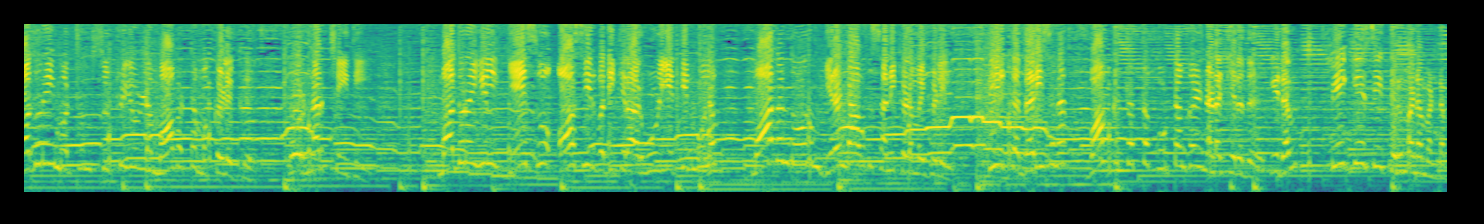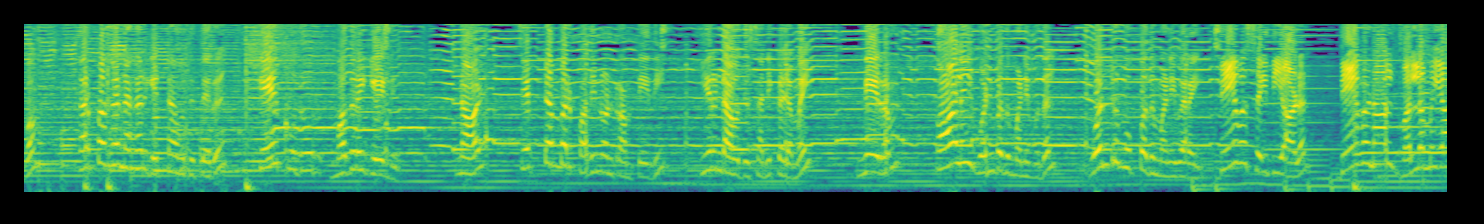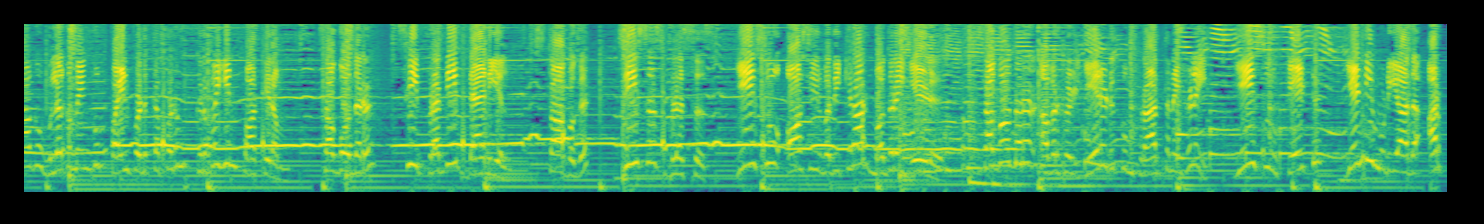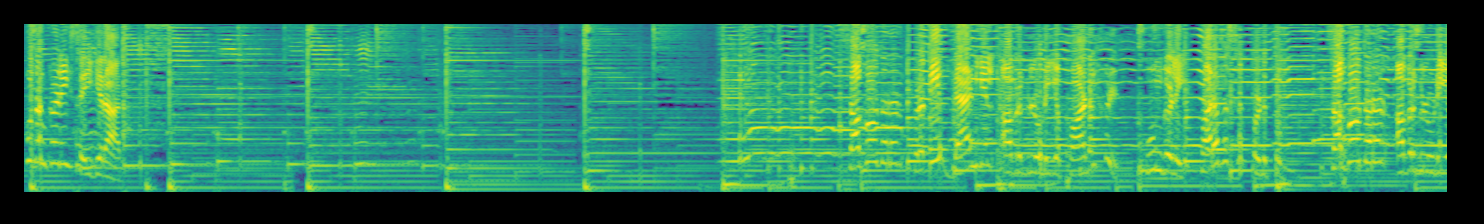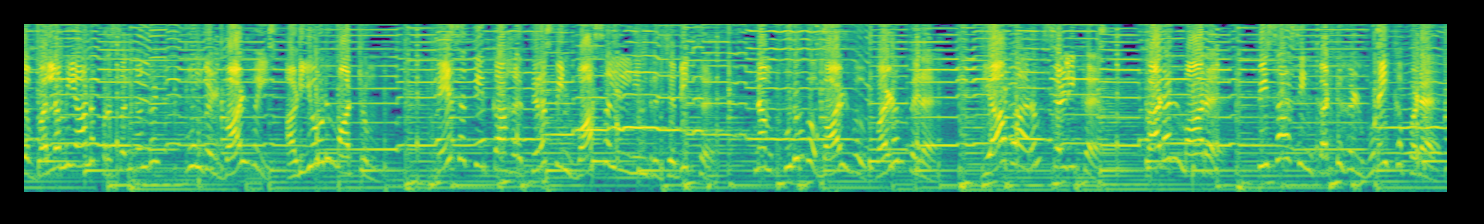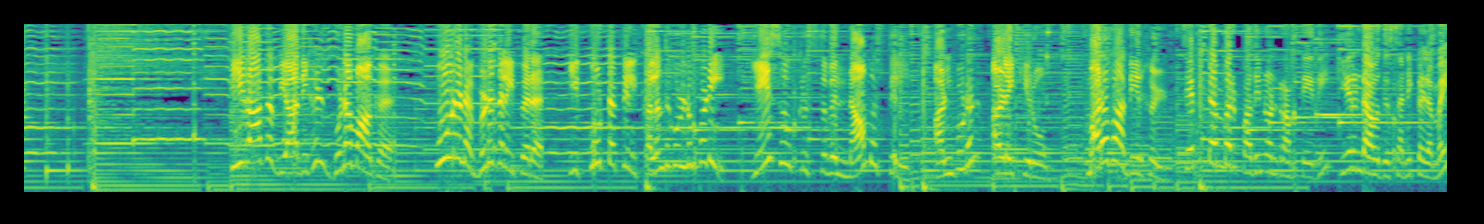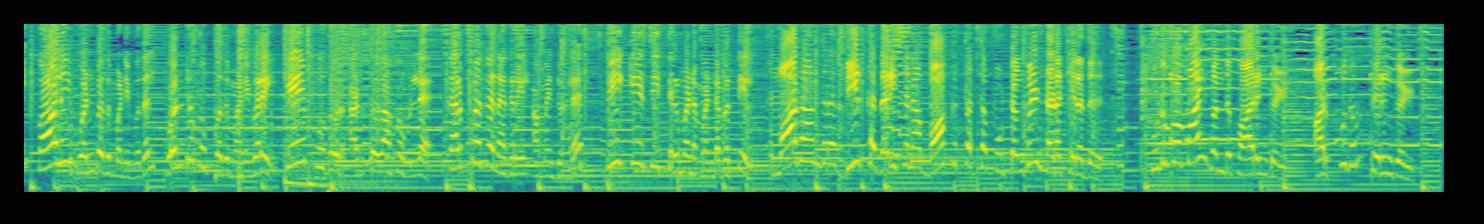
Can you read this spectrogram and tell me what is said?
மதுரை மற்றும் சுற்றியுள்ள மாவட்ட மக்களுக்கு ஒரு நற்செய்தி. மதுரையில் இயேசு ஆசீர்வதிக்கிறார் ஊழியத்தின் மூலம் மாதந்தோறும் இரண்டாவது சனிக்கிழமைகளில் தீர்க்க தரிசன வாக்குத்தத்த கூட்டங்கள் நடக்கிறது. இடம் பி கே சி திருமண மண்டபம் கற்பக நகர் எட்டாவது தெரு கே புதூர் மதுரை ஏழு. நாள் செப்டம்பர் பதினொன்றாம் தேதி இரண்டாவது சனிக்கிழமை நேரம் காலை ஒன்பது மணி முதல் ஒன்று முப்பது மணி வரை. தேவ செய்தியாளர் தேவனால் வல்லமையாக உலகமெங்கும் பயன்படுத்தப்படும் கிருபையின் பாத்திரம். சகோதரர் சி. பிரதீப் டேனியல். ஸ்தாபகர் ஜீசஸ் பிளஸஸ் இயேசு ஆசீர்வதிக்கிறார் மதுரை ஏழு. சகோதரர் அவர்கள் ஏறெடுக்கும் பிரார்த்தனைகளை இயேசு கேட்டு எண்ணி முடியாத அற்புதங்களை செய்கிறார். சகோதரர் பிரதீப் டேனியல் அவர்களுடைய பாடல்கள் உங்களை பரவசப்படுத்தும். சகோதரர் அவர்களுடைய வல்லமையான பிரசங்கங்கள் உங்கள் வாழ்வை அடியோடு மாற்றும். தேசத்திற்காக திறப்பின் வாசலில் நின்று ஜெபிக்க நம் குடும்ப வாழ்வு வளம் பெற வியாபாரம் செழிக்க கடன் மாற பிசாசின் கட்டுகள் உடைக்கப்பட. தீராத வியாதிகள் குணமாக பூரண விடுதலை பெற இக்கூட்டத்தில் கலந்து கொள்ளும்படி இயேசு கிறிஸ்துவின் நாமத்தில் அன்புடன் அழைக்கிறோம். மறவாதீர்கள். செப்டம்பர் பதினொன்றாம் தேதி இரண்டாவது சனிக்கிழமை காலை ஒன்பது மணி முதல் ஒன்று முப்பது மணி வரை கே புதூர் அடுத்ததாக உள்ள கற்பக நகரில் அமைந்துள்ள பி கே சி திருமண மண்டபத்தில் மாதாந்திர தீர்க்க தரிசன வாக்குத்தத்த கூட்டங்கள் நடக்கிறது. குடும்பமாய் வந்து பாருங்கள். அற்புதம் பெறுங்கள்.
